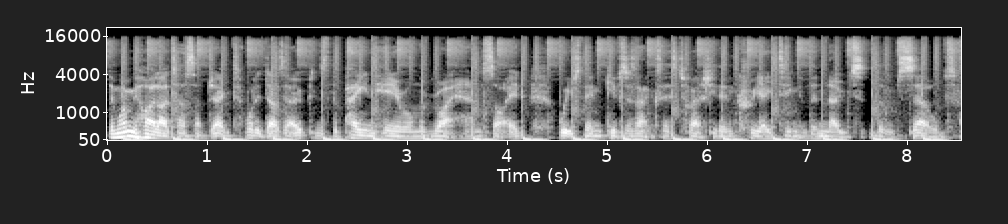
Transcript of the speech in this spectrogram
Then when we highlight our subject, what it does, it opens the pane here on the right hand side, which then gives us access to actually then creating the notes themselves.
